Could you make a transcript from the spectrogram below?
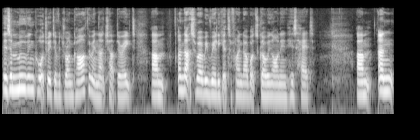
There's a moving portrait of a drunk Arthur in that chapter 8, um, and that's where we really get to find out what's going on in his head. Um, and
